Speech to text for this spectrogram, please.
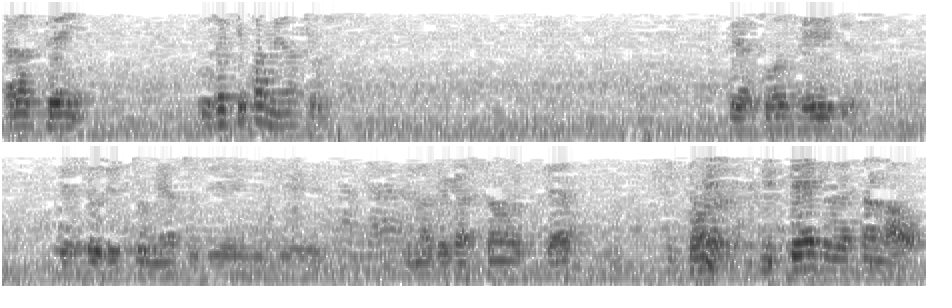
ela tem os equipamentos, tem as suas redes, tem seus instrumentos de, de, de navegação, etc. Então, nessa nau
